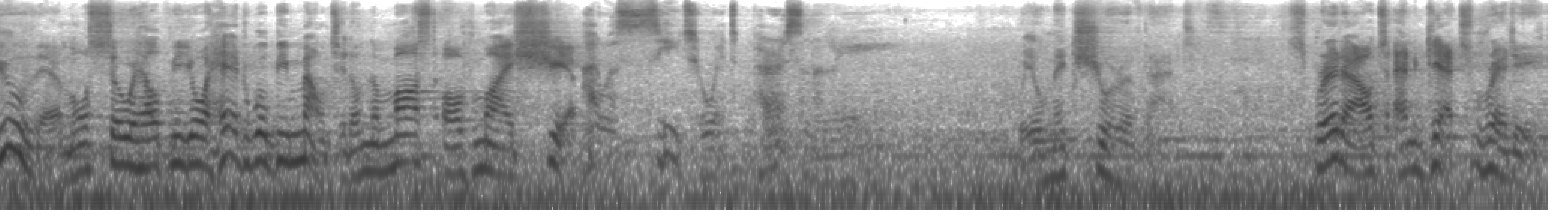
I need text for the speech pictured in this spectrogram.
Kill them, or so help me, your head will be mounted on the mast of my ship. I will see to it personally. We'll make sure of that. Spread out and get ready.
